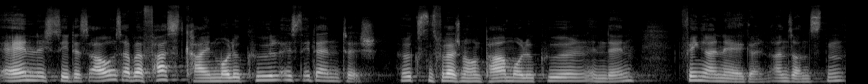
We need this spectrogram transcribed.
ähnlich sieht es aus, aber fast kein Molekül ist identisch. Höchstens vielleicht noch ein paar Molekülen in den Fingernägeln. Ansonsten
